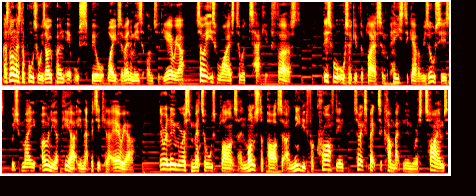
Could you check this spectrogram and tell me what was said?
As long as the portal is open, it will spill waves of enemies onto the area, so it is wise to attack it first. This will also give the player some peace to gather resources which may only appear in that particular area. There are numerous metals, plants and monster parts that are needed for crafting so expect to come back numerous times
